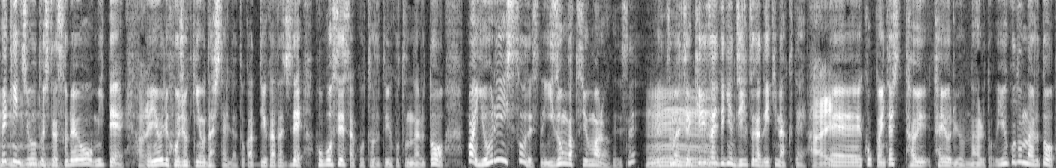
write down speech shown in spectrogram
北京中央としてはそれを見て、はい、より補助金を出したりだとかっていう形で保護政策を取るということになると、まあ、より一層ですね、依存が強まるわけですね。つまり、経済的な自立ができなくて、はい、えー、国家に対して頼るようになるということになると、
